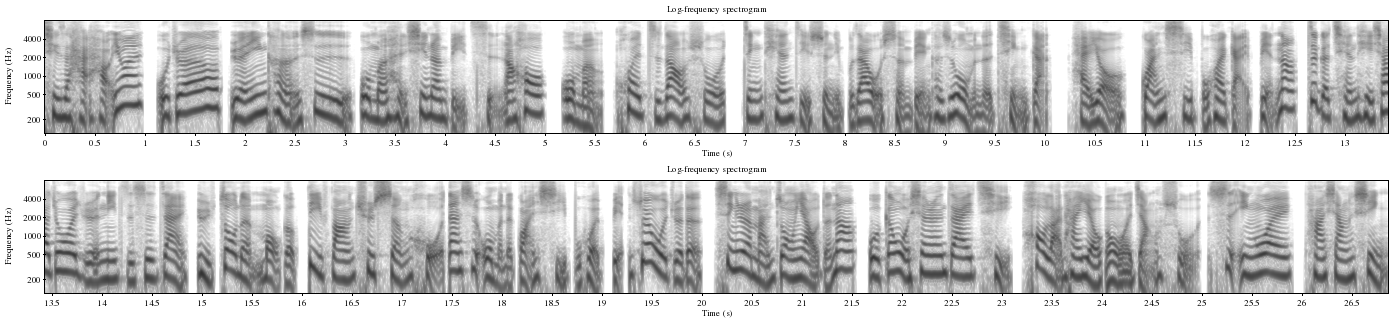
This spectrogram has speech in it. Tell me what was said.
其实还好，因为我觉得原因可能是我们很信任彼此，然后我们会知道说。今天即使你不在我身边，可是我们的情感还有关系不会改变。那这个前提下，就会觉得你只是在宇宙的某个地方去生活，但是我们的关系不会变。所以我觉得信任蛮重要的。那我跟我现任在一起，后来他也有跟我讲说，是因为他相信。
